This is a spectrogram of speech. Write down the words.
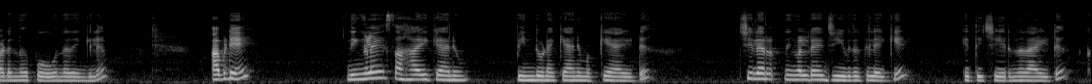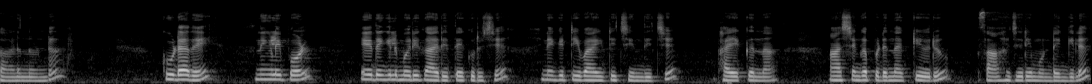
കടന്നു പോകുന്നതെങ്കിൽ അവിടെ നിങ്ങളെ സഹായിക്കാനും പിന്തുണയ്ക്കാനുമൊക്കെയായിട്ട് ചിലർ നിങ്ങളുടെ ജീവിതത്തിലേക്ക് എത്തിച്ചേരുന്നതായിട്ട് കാണുന്നുണ്ട്. കൂടാതെ നിങ്ങളിപ്പോൾ ഏതെങ്കിലും ഒരു കാര്യത്തെക്കുറിച്ച് നെഗറ്റീവായിട്ട് ചിന്തിച്ച് ഭയക്കുന്ന ആശങ്കപ്പെടുന്നൊക്കെ ഒരു സാഹചര്യമുണ്ടെങ്കിൽ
